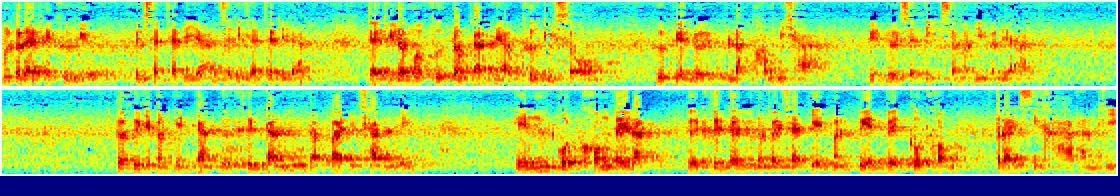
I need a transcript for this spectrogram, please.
มันก็ได้แค่ครึ่งเดียว เป็นสัญชาตญาณสติสัญชาตญาณแต่ที่เรามาฝึกต้องการให้เอาครึ่งที่สองคือเปลี่ยนด้วยหลักของวิชา เปลี่ยนด้วยสติสมาธิปัญญา ก็คือจะต้องเห็นการเกิดขึ้นตั้งอยู่ดับไปให้ชัดนั่นเอง เห็นกฎของไตรลักษณ์เกิดขึ้นตั้งอยู่ดับไปชัดเจนมันเปลี่ยนเป็นกฎของไตรสิกขาทันที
